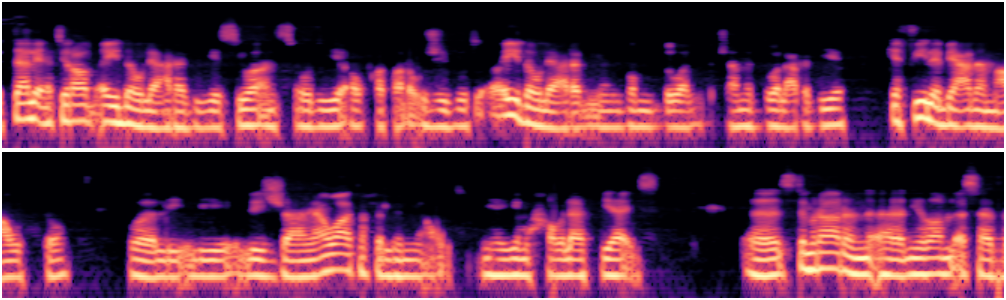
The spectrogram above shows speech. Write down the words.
بالتالي اعتراض أي دولة عربية سواء السعوديه أو قطر أو جيبوتي أو أي دولة عربية من ضمن الدول جامعة الدول العربية كفيلة بعدم عودته للجامعة وأعتقد لن يعود. هي محاولات يائسة. استمرار نظام الأسد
